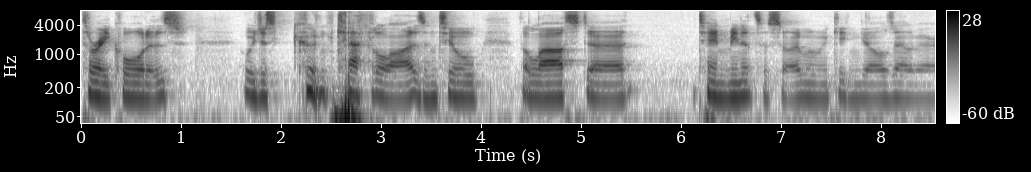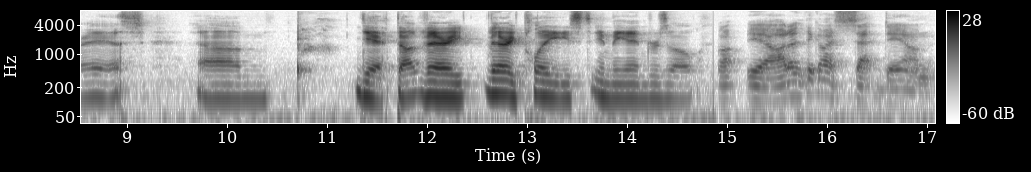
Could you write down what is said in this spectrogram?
three quarters. We just couldn't capitalise until the last uh, 10 minutes or so when we were kicking goals out of our ass. Um, yeah, but very, very pleased in the end result. Uh, yeah, I don't think I sat down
